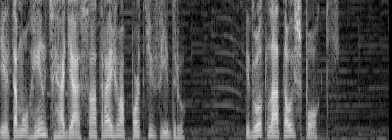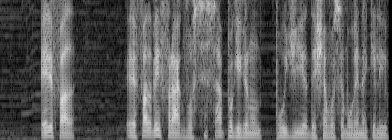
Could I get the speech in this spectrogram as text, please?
e ele tá morrendo de radiação atrás de uma porta de vidro. E do outro lado tá o Spock. Ele fala, ele fala bem fraco, você sabe por que eu não podia deixar você morrer naquele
